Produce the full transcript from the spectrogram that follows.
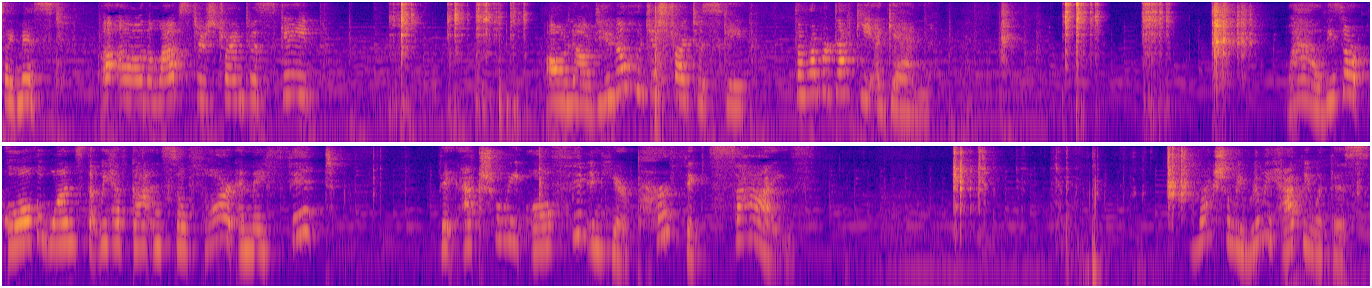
Oops, I missed. Uh-oh, the lobster's trying to escape. Oh no, do you know who just tried to escape? The rubber ducky again. Wow, these are all the ones that we have gotten so far and they fit. They actually all fit in here. Perfect size. I'm actually really happy with this.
